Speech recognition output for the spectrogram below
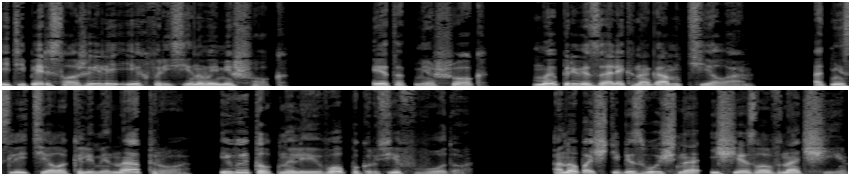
и теперь сложили их в резиновый мешок. Этот мешок мы привязали к ногам тела, отнесли тело к иллюминатору и вытолкнули его, погрузив в воду. Оно почти беззвучно исчезло в ночи,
